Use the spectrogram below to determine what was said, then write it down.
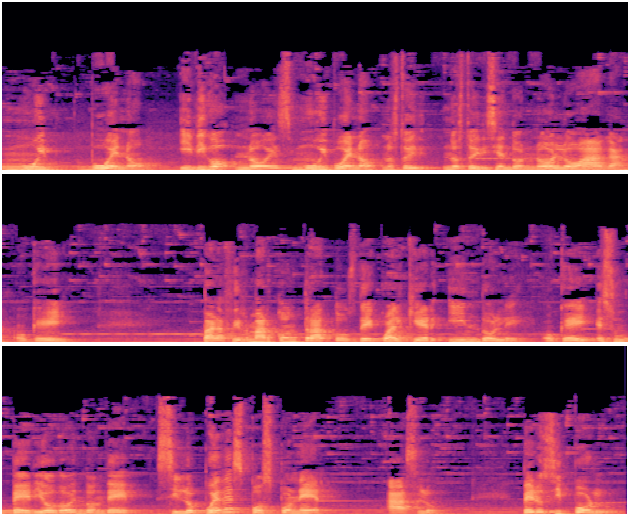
muy bueno, y digo no es muy bueno, no estoy, no estoy diciendo no lo hagan, ¿ok? Para firmar contratos de cualquier índole, ¿ok? Es un periodo en donde si lo puedes posponer, hazlo. Pero si por,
